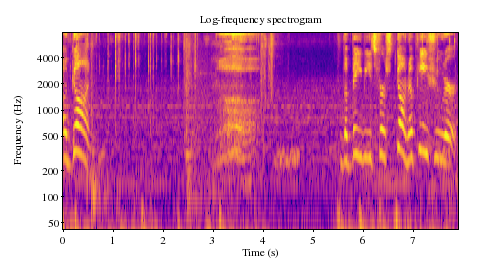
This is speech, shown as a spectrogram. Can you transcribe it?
A gun! the baby's first gun, a pea shooter.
